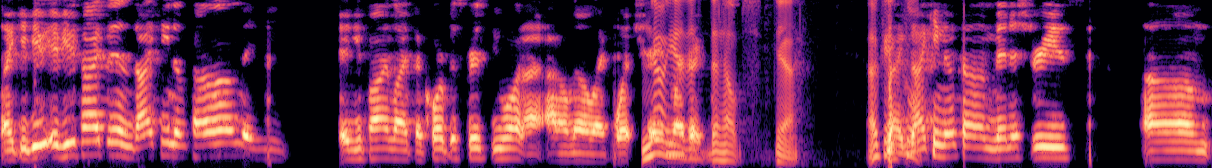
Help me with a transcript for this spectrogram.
Like if you if you type in "Thy Kingdom Come" and you and you find like the Corpus Christi one, I, I don't know like what. No, yeah, that, that helps. Yeah. Okay. like cool. Thy Kingdom Come Ministries. Um,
